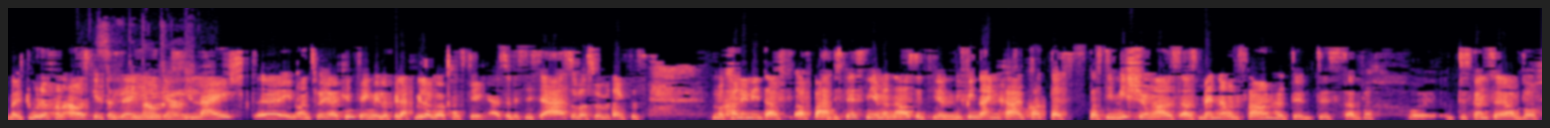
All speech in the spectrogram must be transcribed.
weil du davon ausgehst, dass derjenige genau vielleicht äh, in ein, zwei Jahren ein Kind kriegen will oder vielleicht will er gar keins kriegen. Also das ist ja auch sowas, wo man denkt, dass man kann ja nicht auf, auf Basis dessen jemanden aussortieren. Und ich finde eigentlich auch gerade, dass, dass die Mischung aus, aus Männern und Frauen halt das einfach das Ganze einfach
